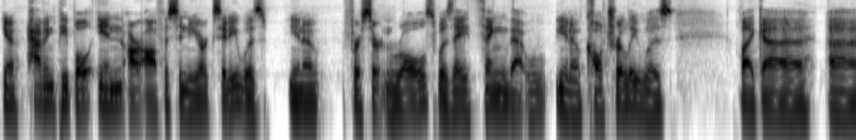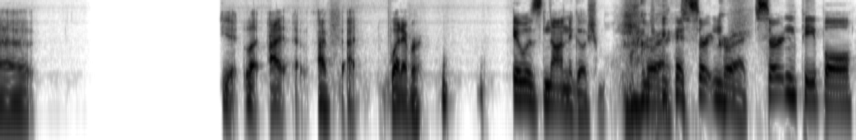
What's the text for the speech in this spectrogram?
you know having people in our office in New York City was you know for certain roles was a thing that you know culturally was like a uh, uh yeah, I, I've I, whatever. It was non-negotiable. Correct. certain correct. Certain people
